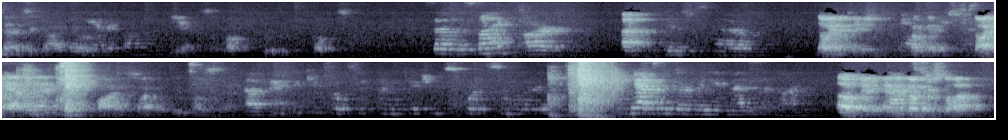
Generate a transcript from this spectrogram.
you can use that as a guide The for, Neanderthal. yeah, so I'll really focus. So the slides are up, there's just no No annotation. Okay, annotation. so I have an annotation file, so I will repost that. Okay. I think you posted annotations for some other. Yeah, it's the Darwinian medicine one. Okay, and those are still up?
